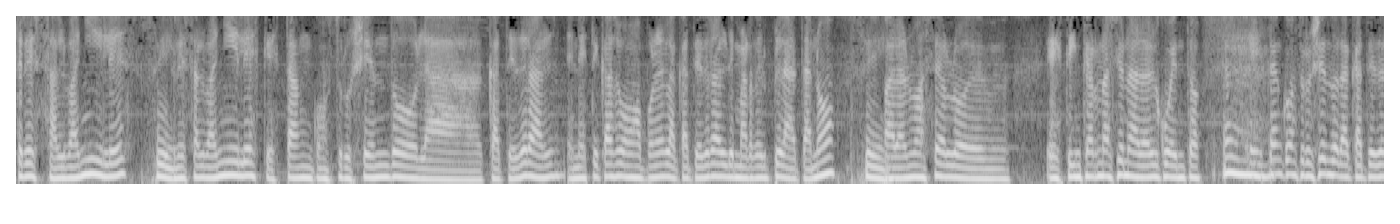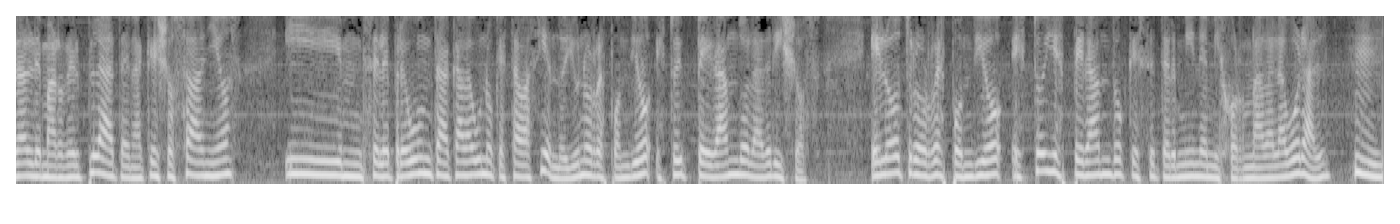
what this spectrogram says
tres albañiles, Sí. tres albañiles que están construyendo la catedral. En este caso vamos a poner la catedral de Mar del Plata, ¿no? Sí. Para no hacerlo eh, este internacional al cuento. Ah. Están construyendo la catedral de Mar del Plata en aquellos años y mm, se le pregunta a cada uno qué estaba haciendo y uno respondió, estoy pegando ladrillos. El otro respondió, estoy esperando que se termine mi jornada laboral. Hmm.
